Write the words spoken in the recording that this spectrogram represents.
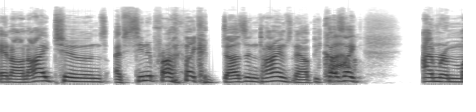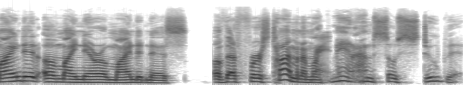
and on iTunes, I've seen it probably like a dozen times now because Wow. like I'm reminded of my narrow mindedness of that first time. And I'm like, Right. man, I'm so stupid.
